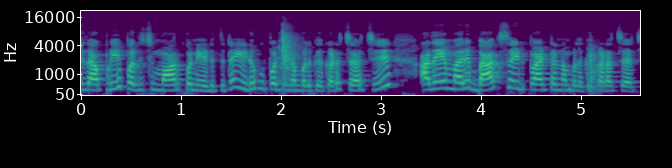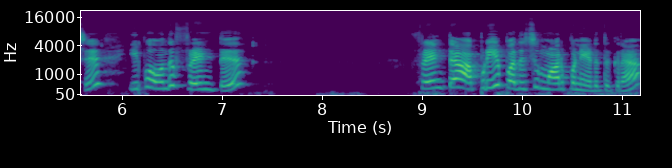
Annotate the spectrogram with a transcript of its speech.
இது அப்படியே பதிச்சு மார்க் பண்ணி எடுத்துட்டேன் இடுப்பு பட்டி நம்மளுக்கு கிடச்சாச்சு. அதே மாதிரி பேக் சைடு பேட்டர்ன் நம்மளுக்கு கிடச்சாச்சு. இப்போ வந்து ஃப்ரண்ட்டு ஃப்ரண்ட்டை அப்படியே பதிச்சு மார்க் பண்ணி எடுத்துக்கிறேன்.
